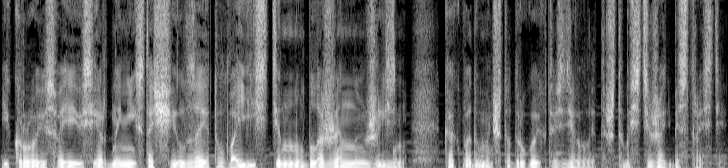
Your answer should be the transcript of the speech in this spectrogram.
и крови своей усердной не истощил за эту воистинно блаженную жизнь, как подумать, что другой, кто сделал это, чтобы стяжать бесстрастие?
